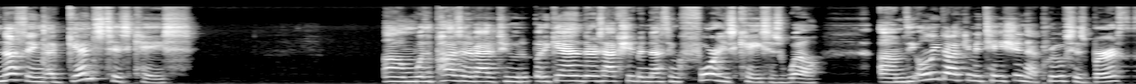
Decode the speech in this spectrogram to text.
nothing against his case um, with a positive attitude. But again, there's actually been nothing for his case as well. Um, the only documentation that proves his birth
